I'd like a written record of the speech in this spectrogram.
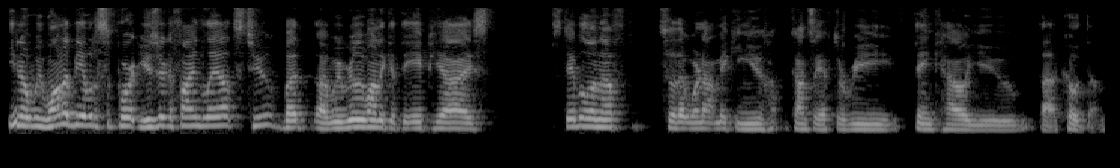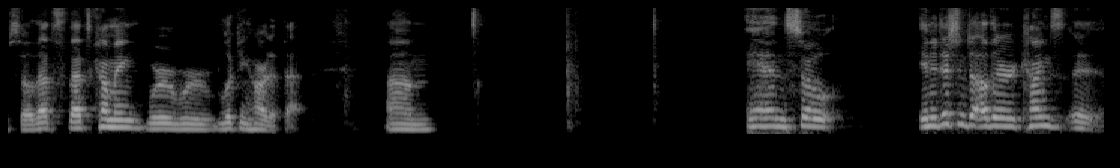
you know we want to be able to support user-defined layouts too, but uh, we really want to get the API stable enough so that we're not making you constantly have to rethink how you uh, code them. So that's that's coming. We're we're looking hard at that. Um, and so in addition to other kinds, uh,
